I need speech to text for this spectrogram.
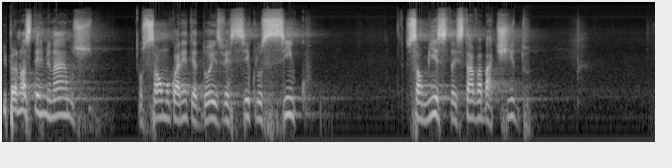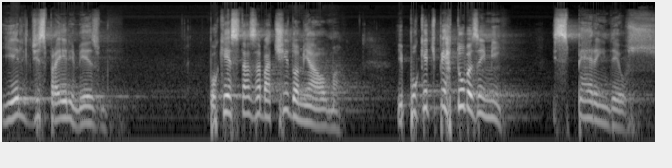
E para nós terminarmos, o Salmo 42, versículo 5. O salmista estava abatido. E ele diz para ele mesmo: por que estás abatido, a minha alma? E por que te perturbas em mim? Espera em Deus,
